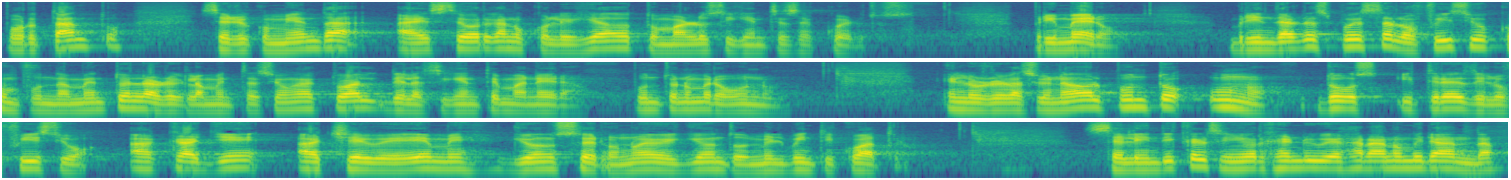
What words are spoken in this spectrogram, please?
Por tanto, se recomienda a este órgano colegiado tomar los siguientes acuerdos. Primero, brindar respuesta al oficio con fundamento en la reglamentación actual de la siguiente manera. Punto número uno. En lo relacionado al punto 1, 2 y 3 del oficio AKY-HBM-09-2024, se le indica al señor Henry Bejarano Miranda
